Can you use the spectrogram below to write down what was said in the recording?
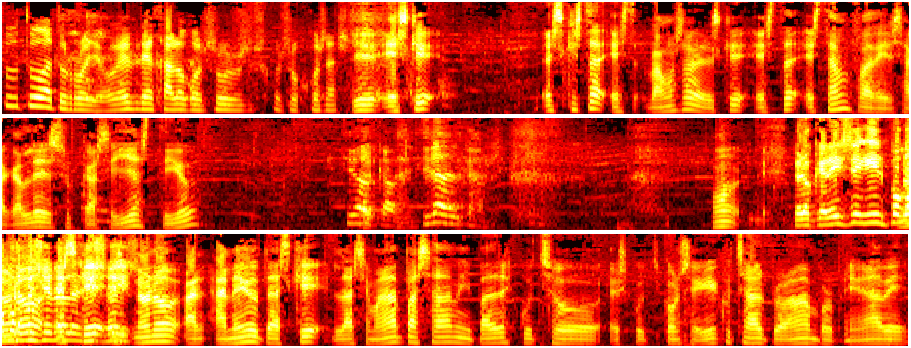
Tú, tú a tu rollo, él déjalo con sus, con sus cosas. es que... Es que está, es- vamos a ver, es que está, es tan fácil sacarle de sus casillas, tío. Tira del cable, tira del cable. Como- Pero queréis seguir poco no, no, profesionales es que, que sois. es- no, no, an- anécdota, es que la semana pasada mi padre escuchó, escuch- conseguí escuchar el programa por primera vez.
